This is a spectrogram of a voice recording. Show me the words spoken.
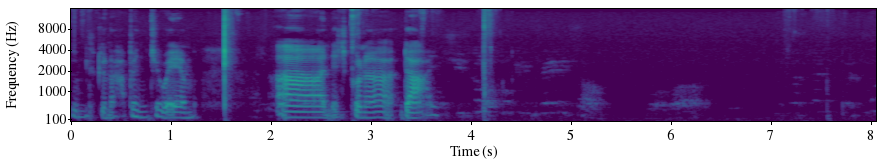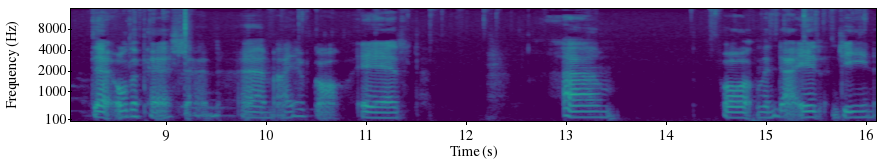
something's gonna happen to him and he's gonna die the other person um I have got is um for Linda is Dean.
